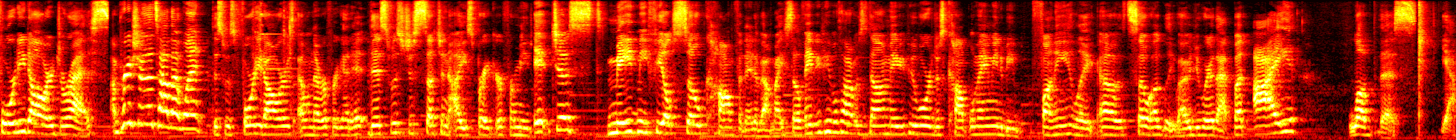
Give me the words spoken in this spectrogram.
$40 dress. I'm pretty sure that's how that went. This was $40. I will never forget it. This was just such an icebreaker for me. It just made me feel so confident about myself. Maybe people thought it was dumb. Maybe people were just complimenting me to be funny. Like, oh, it's so ugly. Why would you wear that? But I loved this. Yeah.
